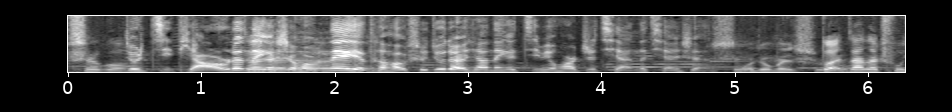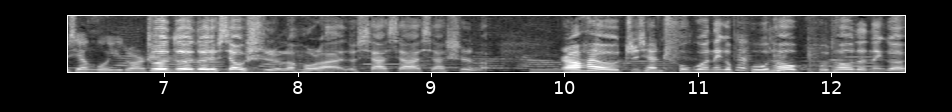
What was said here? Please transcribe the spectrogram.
吃过，就是几条的那个时候，对对对对那个也特好吃，就有点像那个鸡米花之前的前身。是我就没吃。短暂的出现过一段时间。对对对，就消失了，后来就下下下市了。嗯，然后还有之前出过那个葡萄葡萄的那个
